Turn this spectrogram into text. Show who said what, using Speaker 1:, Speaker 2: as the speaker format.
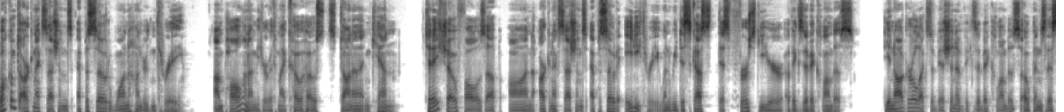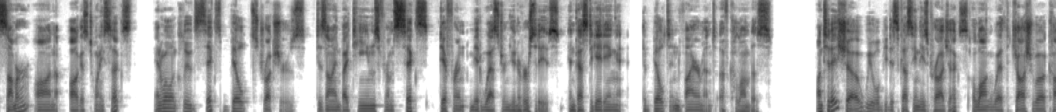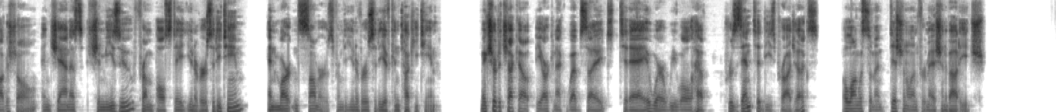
Speaker 1: Welcome to Archinect Sessions, episode 103. I'm Paul, and I'm here with my co hosts, Donna and Ken. Today's show follows up on Archinect Sessions, episode 83, when we discussed this first year of Exhibit Columbus. The inaugural exhibition of Exhibit Columbus opens this summer on August 26th and will include six built structures designed by teams from six different Midwestern universities investigating the built environment of Columbus. On today's show, we will be discussing these projects along with Joshua Coggeshall and Janice Shimizu from Ball State University team and Martin Summers from the University of Kentucky team. Make sure to check out the Archinect website today where we will have presented these projects along with some additional information about each.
